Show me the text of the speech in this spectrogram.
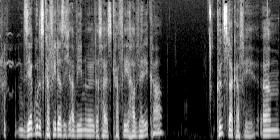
Ein sehr gutes Café, das ich erwähnen will, das heißt Café Havelka. Künstlercafé. Ähm,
